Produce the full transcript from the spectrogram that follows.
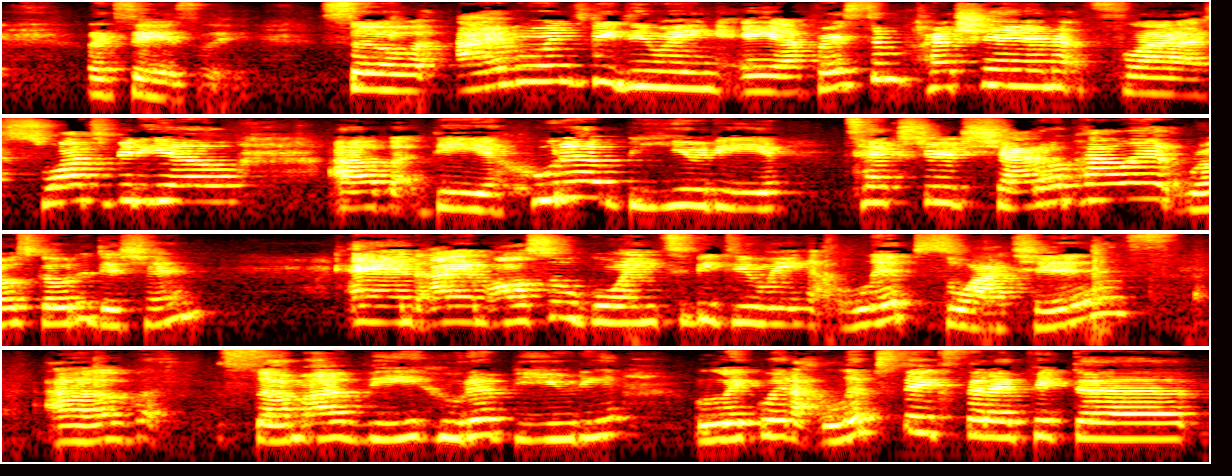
like seriously. So I'm going to be doing a uh, first impression slash swatch video of the Huda Beauty Textured Shadow Palette Rose Gold Edition. And I am also going to be doing lip swatches of some of the Huda Beauty liquid lipsticks that I picked up.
